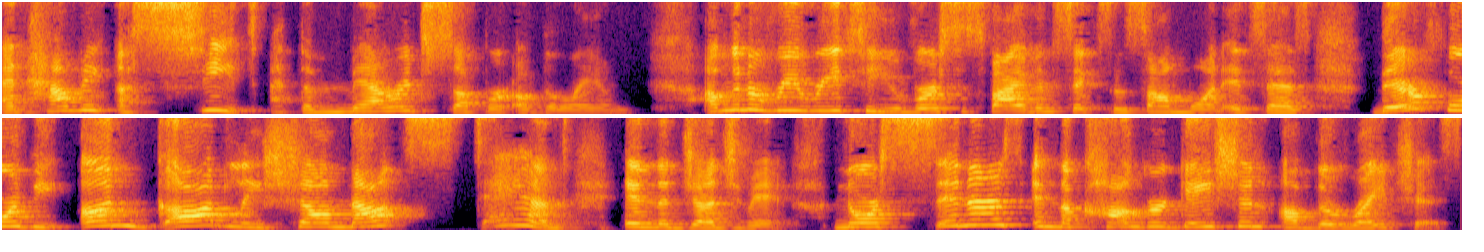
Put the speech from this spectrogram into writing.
and having a seat at the marriage supper of the Lamb. I'm going to reread to you verses five and six in Psalm 1. It says, Therefore, the ungodly shall not stand in the judgment, nor sinners in the congregation of the righteous.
